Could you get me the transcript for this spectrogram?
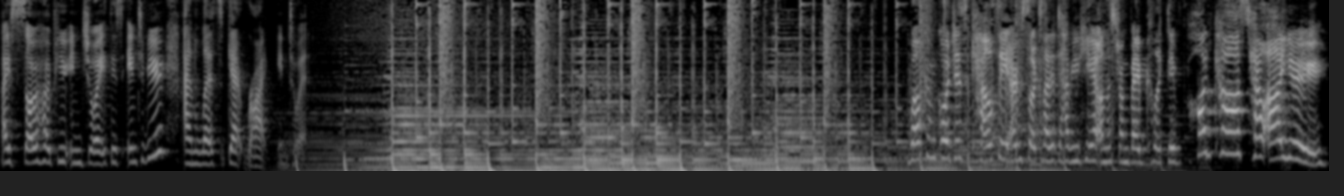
I so hope you enjoy this interview and let's get right into it. Welcome, gorgeous Kelsey. I'm so excited to have you here on the Strong Babe Collective podcast. How are you?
